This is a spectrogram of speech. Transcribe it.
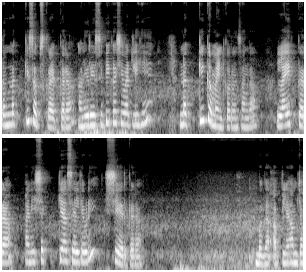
तर नक्की सबस्क्राईब करा. आणि रेसिपी कशी वाटली ही नक्की कमेंट करून सांगा. लाईक करा आणि शक्य असेल तेवढी शेअर करा. बघा आपल्या आमच्या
